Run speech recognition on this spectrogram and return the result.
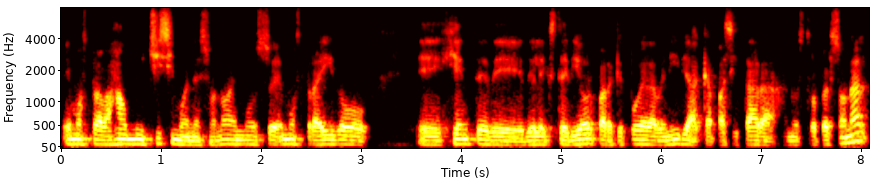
hemos trabajado muchísimo en eso, ¿no? Hemos, hemos traído eh, gente de, del exterior para que pueda venir a capacitar a, a nuestro personal.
